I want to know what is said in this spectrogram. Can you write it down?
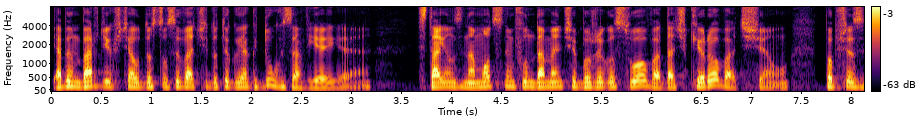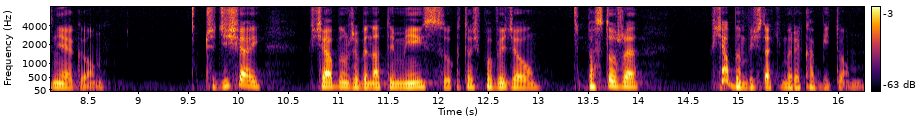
Ja bym bardziej chciał dostosować się do tego, jak duch zawieje, stając na mocnym fundamencie Bożego Słowa, dać kierować się poprzez niego. Czy dzisiaj chciałbym, żeby na tym miejscu ktoś powiedział, Pastorze, chciałbym być takim rekabitą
